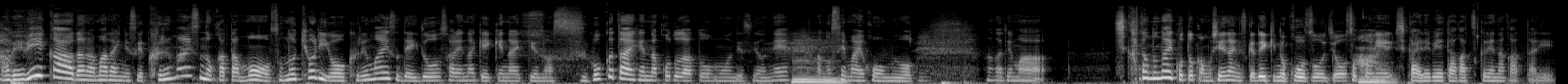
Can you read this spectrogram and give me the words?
まあ、ベビーカーならまだいいんですけど車椅子の方もその距離を車椅子で移動されなきゃいけないっていうのはすごく大変なことだと思うんですよね、うん。あの狭いホームを。なのでまあ仕方のないことかもしれないんですけど駅の構造上そこはいにしかエレベーターが作れなかったり、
